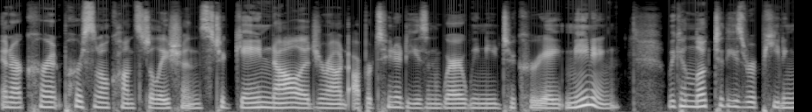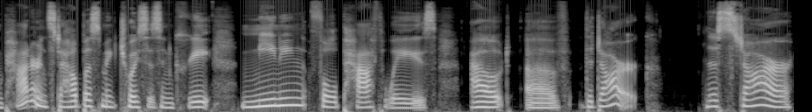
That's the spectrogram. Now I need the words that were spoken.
in our current personal constellations to gain knowledge around opportunities and where we need to create meaning. We can look to these repeating patterns to help us make choices and create meaningful pathways out of the dark. The star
